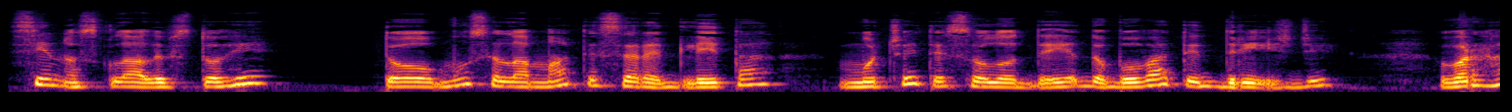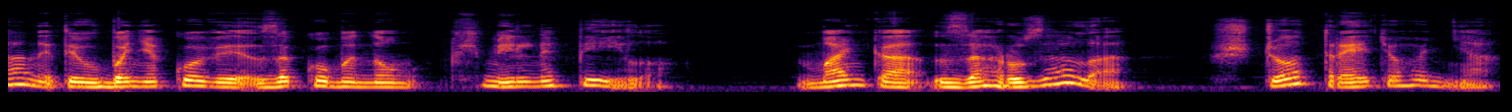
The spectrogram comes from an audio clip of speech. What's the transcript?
сіно склали в стоги, то мусила мати серед літа мочити солоди, добувати дріжджі, варганити в банякові за комином хмільне піло. Манька загрузала що третього дня,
